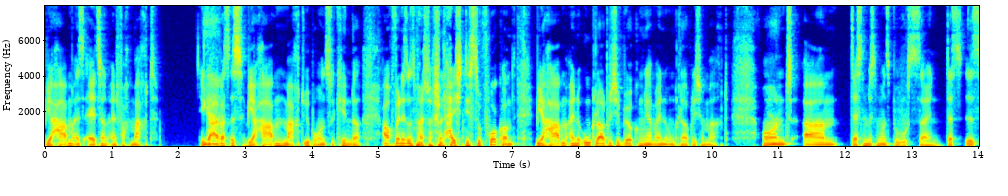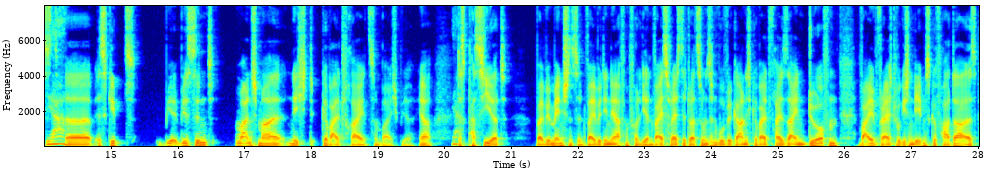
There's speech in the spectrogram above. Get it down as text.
Wir haben als Eltern einfach Macht. Egal ja. was ist, wir haben Macht über unsere Kinder. Auch wenn es uns manchmal vielleicht nicht so vorkommt. Wir haben eine unglaubliche Wirkung, wir haben eine unglaubliche Macht. Und ähm, dessen müssen wir uns bewusst sein. Das ist, ja. äh, es gibt wir, wir sind manchmal nicht gewaltfrei zum Beispiel, ja? ja. Das passiert, weil wir Menschen sind, weil wir die Nerven verlieren, weil es vielleicht Situationen sind, wo wir gar nicht gewaltfrei sein dürfen, weil vielleicht wirklich eine Lebensgefahr da ist.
